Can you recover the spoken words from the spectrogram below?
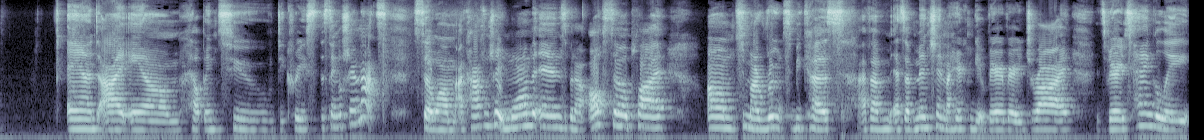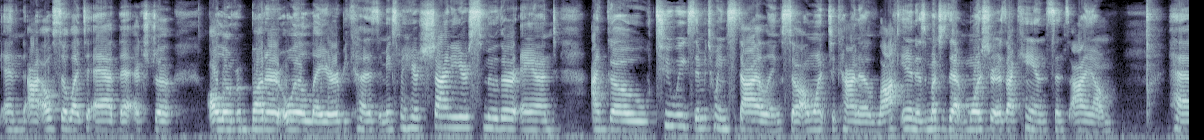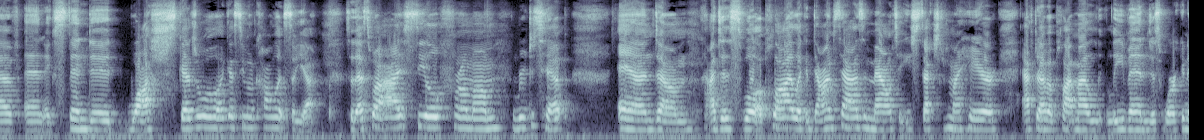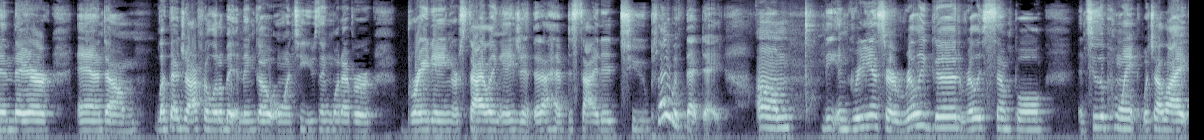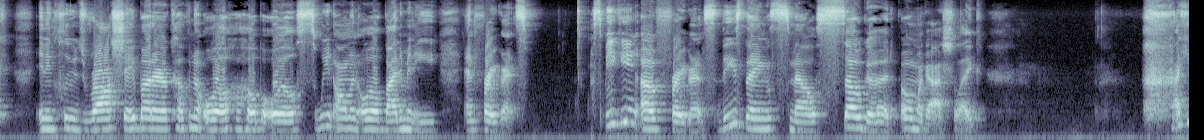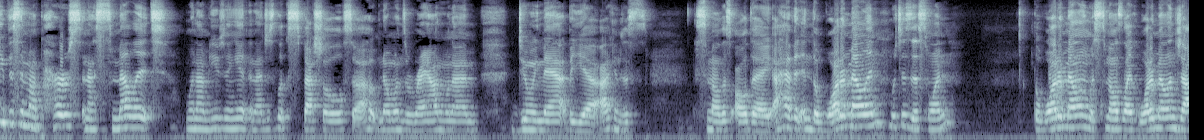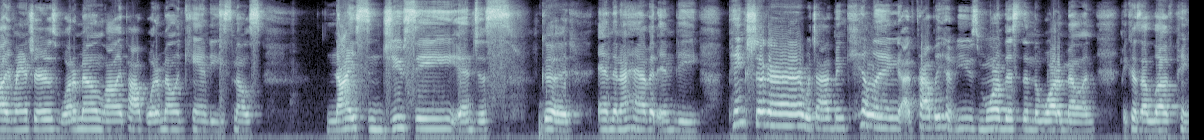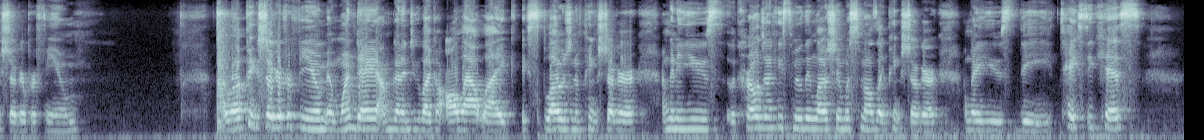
and I am helping to decrease the single strand knots. So um, I concentrate more on the ends, but I also apply um, to my roots because as I've mentioned, my hair can get very, very dry. It's very tangly, and I also like to add that extra all over butter oil layer because it makes my hair shinier, smoother, and I go two weeks in between styling. So I want to kind of lock in as much of that moisture as I can since I um, have an extended wash schedule, I guess you would call it. So yeah, so that's why I seal from um, root to tip and um, I just will apply like a dime size amount to each section of my hair after I've applied my leave-in, just working in there and um, let that dry for a little bit and then go on to using whatever braiding or styling agent that I have decided to play with that day. Um, the ingredients are really good, really simple, and to the point, which I like. It includes raw shea butter, coconut oil, jojoba oil, sweet almond oil, vitamin E, and fragrance. Speaking of fragrance, these things smell so good. Oh my gosh, like I keep this in my purse and I smell it when I'm using it and I just look special. So I hope no one's around when I'm doing that. But yeah, I can just smell this all day. I have it in the watermelon, which is this one. The watermelon, which smells like watermelon Jolly Ranchers, watermelon lollipop, watermelon candy. Smells nice and juicy and just good and then I have it in the pink sugar, which I've been killing. I probably have used more of this than the watermelon because I love pink sugar perfume. I love pink sugar perfume, and one day I'm gonna do like an all-out like explosion of pink sugar. I'm gonna use the Curl Junkie Smoothing Lotion, which smells like pink sugar. I'm gonna use the Tasti Kiss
